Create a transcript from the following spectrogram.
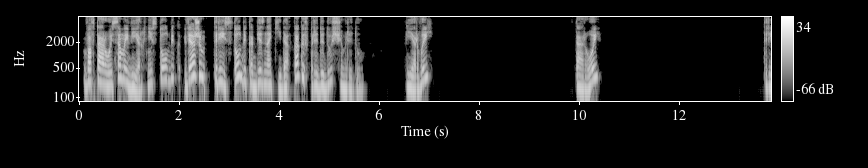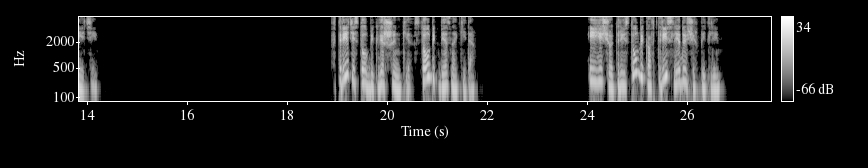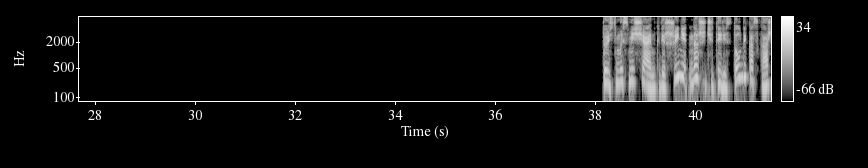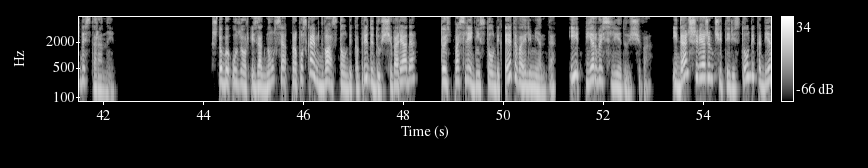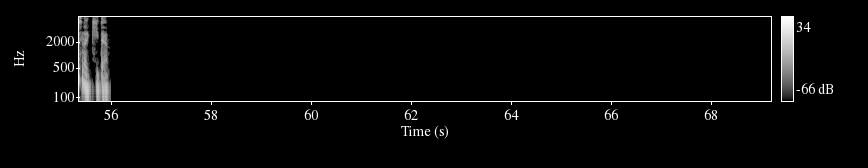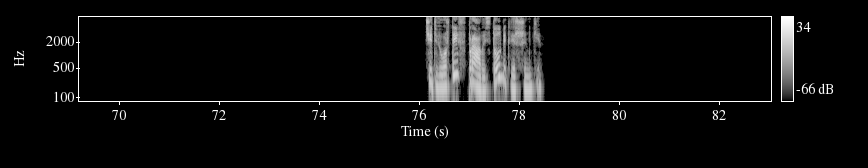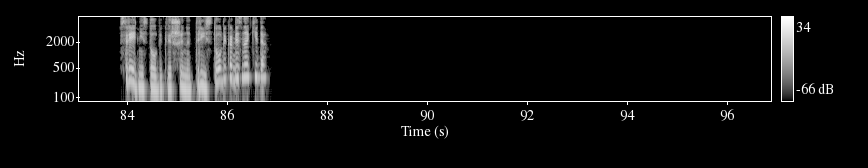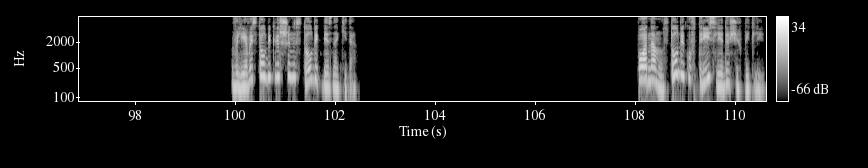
Во второй, самый верхний столбик вяжем 3 столбика без накида, как и в предыдущем ряду. Первый, второй, третий. Третий столбик вершинки столбик без накида. И еще три столбика в три следующих петли. То есть мы смещаем к вершине наши 4 столбика с каждой стороны. Чтобы узор изогнулся, пропускаем 2 столбика предыдущего ряда, то есть последний столбик этого элемента и первый следующего. И дальше вяжем 4 столбика без накида. четвертый в правый столбик вершинки. Средний столбик вершины 3 столбика без накида. В левый столбик вершины столбик без накида. по одному столбику в три следующих петли.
